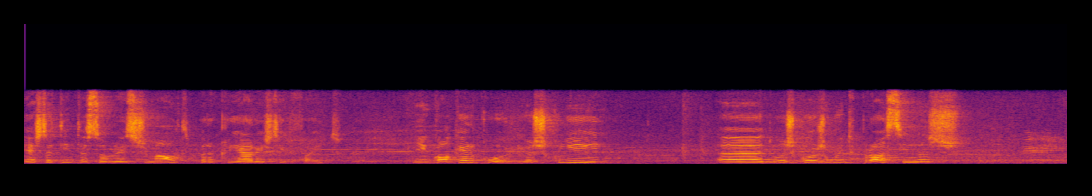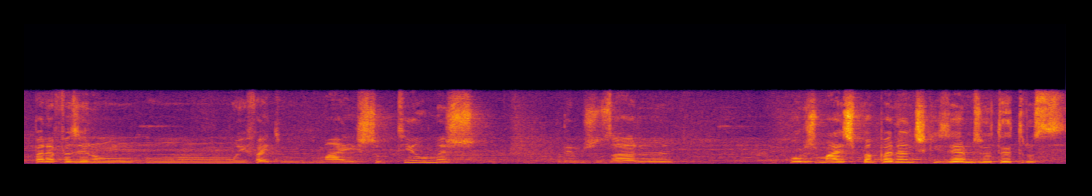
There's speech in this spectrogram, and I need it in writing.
esta tinta sobre esse esmalte para criar este efeito. E em qualquer cor. Eu escolhi uh, duas cores muito próximas para fazer um, um, um, efeito mais subtil, mas podemos usar uh, cores mais espampanantes se quisermos. Eu até trouxe,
